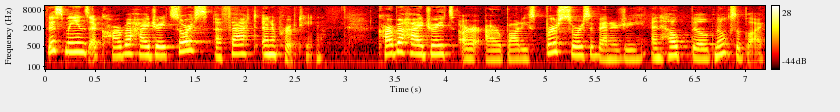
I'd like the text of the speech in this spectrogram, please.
This means a carbohydrate source, a fat, and a protein. Carbohydrates are our body's first source of energy and help build milk supply.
